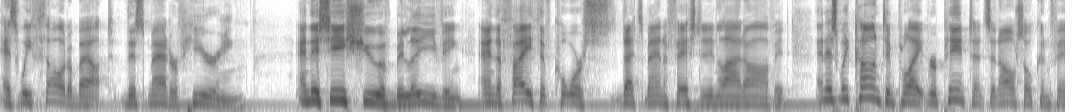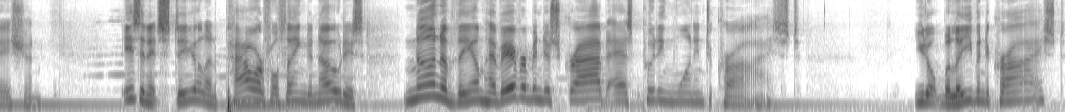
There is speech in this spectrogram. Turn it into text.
as we've thought about this matter of hearing and this issue of believing and the faith, of course, that's manifested in light of it. And as we contemplate repentance and also confession, isn't it still a powerful thing to notice? None of them have ever been described as putting one into Christ. You don't believe into Christ.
